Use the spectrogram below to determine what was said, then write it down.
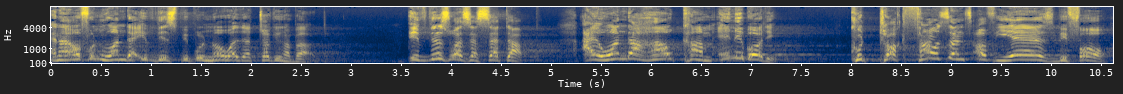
And I often wonder if these people know what they're talking about. If this was a setup, I wonder how come anybody could talk thousands of years before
